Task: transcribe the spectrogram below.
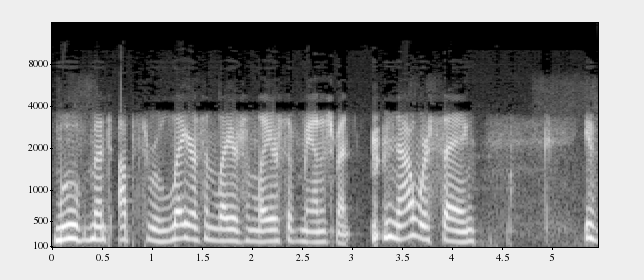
movement up through layers and layers and layers of management. now we're saying, is,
